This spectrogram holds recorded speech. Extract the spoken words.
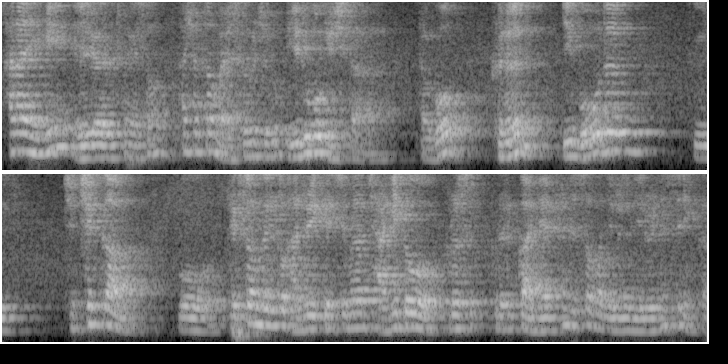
하나님이 엘리야를 통해서 하셨던 말씀을 지금 이루고 계시다라고 그는 이 모든 그 죄책감 뭐 백성들도 가지고 있겠지만 자기도 수, 그럴 거 아니에요 편지 써가지고 이런 일을 했으니까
